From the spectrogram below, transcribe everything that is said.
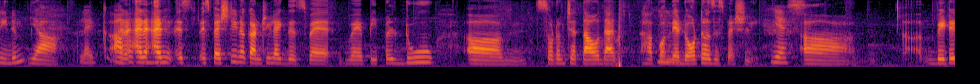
freedom. yeah Like, and, आप and, and es- especially in a country like this where where people do um, sort of jatao that hak on their daughters especially yes. uh, uh, बेटे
